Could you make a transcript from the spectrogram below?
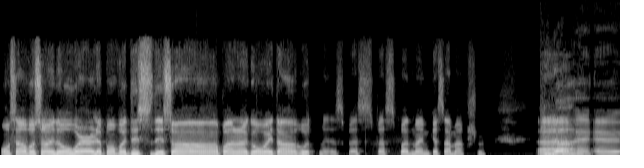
on s'en va sur un nowhere là, puis on va décider ça en- pendant qu'on va être en route, mais c'est pas c'est pas, de même que ça marche. Là. Puis là, Euh, euh, euh,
